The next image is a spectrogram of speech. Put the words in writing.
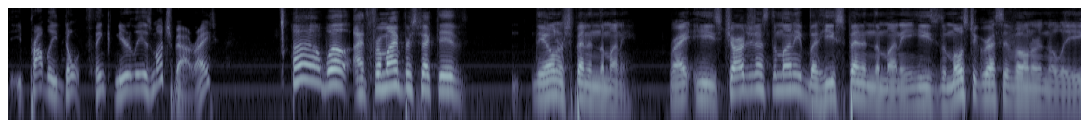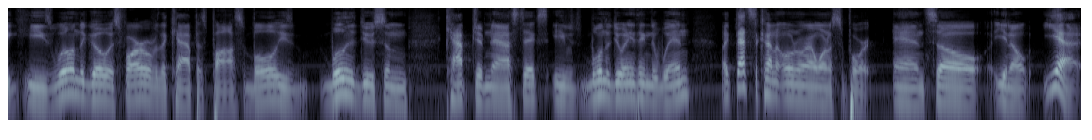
you probably don't think nearly as much about, right? Uh, well, I, from my perspective, the owner's spending the money, right? He's charging us the money, but he's spending the money. He's the most aggressive owner in the league. He's willing to go as far over the cap as possible. He's willing to do some cap gymnastics. He's willing to do anything to win. Like that's the kind of owner I want to support. And so, you know, yeah,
